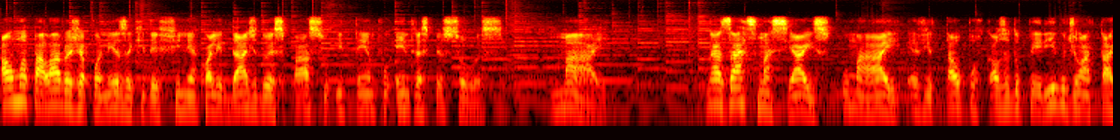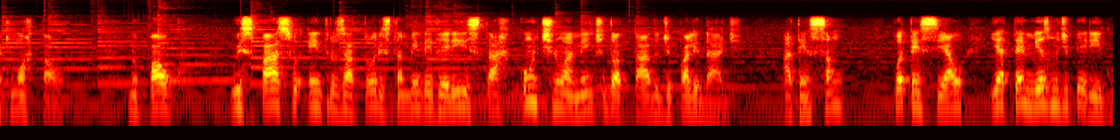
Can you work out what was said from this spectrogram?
há uma palavra japonesa que define a qualidade do espaço e tempo entre as pessoas: Maai. Nas artes marciais, o Maai é vital por causa do perigo de um ataque mortal. No palco, o espaço entre os atores também deveria estar continuamente dotado de qualidade, atenção, potencial e até mesmo de perigo.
